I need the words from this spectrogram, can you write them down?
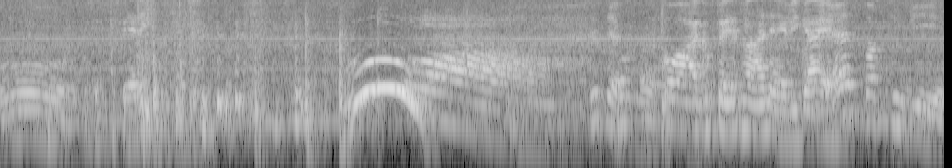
Oh, ist das gefährlich? Boah, guckt euch das mal an, ey, wie geil. Jazzrock TV.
